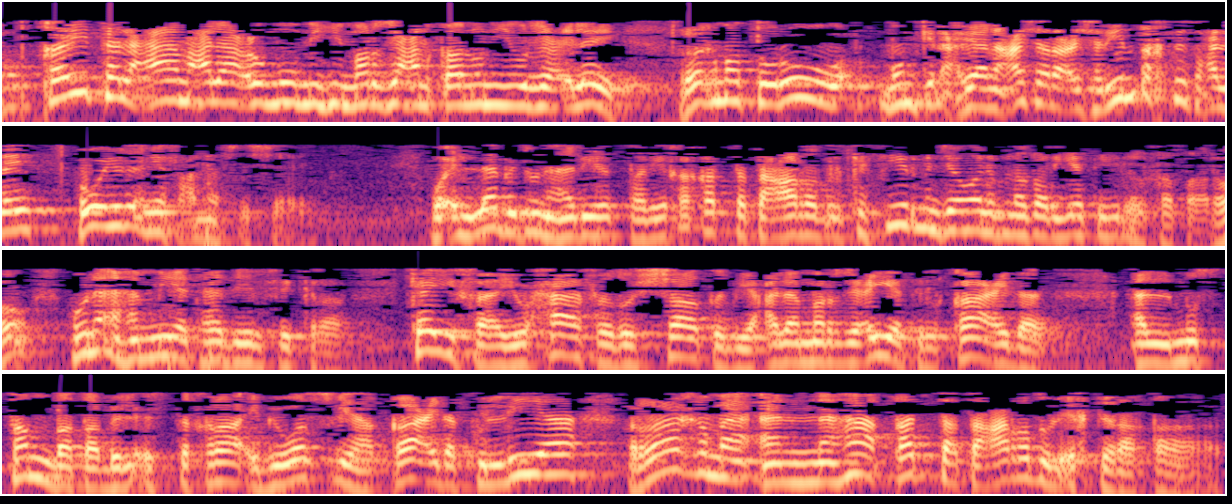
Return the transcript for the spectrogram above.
أبقيت العام على عمومه مرجعا قانوني يرجع إليه رغم طروع ممكن أحيانا عشر عشرين تخصيص عليه هو يريد أن يفعل نفس الشيء. وإلا بدون هذه الطريقة قد تتعرض الكثير من جوانب نظريته للخطر هنا أهمية هذه الفكرة. كيف يحافظ الشاطبي على مرجعية القاعدة المستنبطة بالاستقراء بوصفها قاعدة كلية رغم أنها قد تتعرض لاختراقات؟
